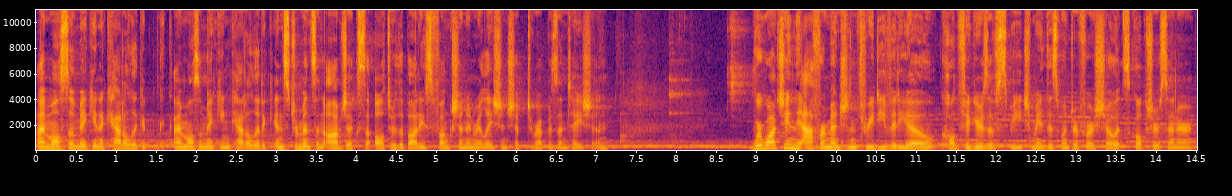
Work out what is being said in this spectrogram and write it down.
I'm also making a catalytic I'm also making catalytic instruments and objects that alter the body's function in relationship to representation. We're watching the aforementioned 3D video called Figures of Speech made this winter for a show at Sculpture Center,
